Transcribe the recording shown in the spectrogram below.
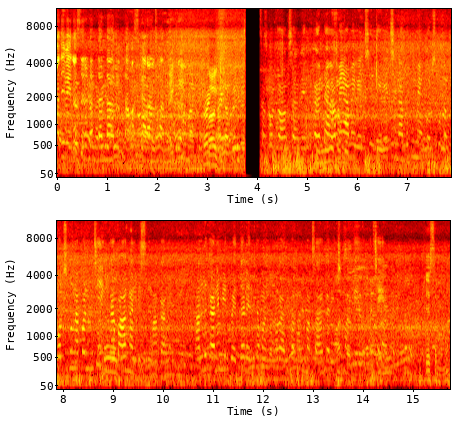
పదివేల శరణం దండాలు నమస్కారాలు అందరికీ సపోర్ట్ కావాలి సార్ ఎందుకంటే ఆమె ఆమె వెలిసింది వెలిచినందుకు మేము కొలుచుకున్నాం కొలుచుకున్నప్పటి నుంచి ఇంకా బాగా కనిపిస్తుంది మాకు ఆమె. అందుకని మీరు పెద్దలు ఎంతమంది ఉన్నారో అంతమంది మాకు సహకరించి మాకు ఏదో ఒకటి చేయండి చేస్తామమ్మా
